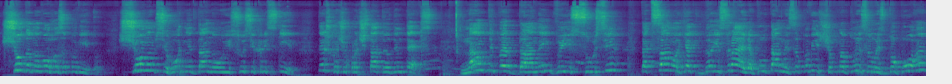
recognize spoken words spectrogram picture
Щодо нового заповіту, що нам сьогодні дано у Ісусі Христі? Теж хочу прочитати один текст. Нам тепер даний в Ісусі, так само, як до Ізраїля був даний заповіт, щоб наблизились до Бога,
